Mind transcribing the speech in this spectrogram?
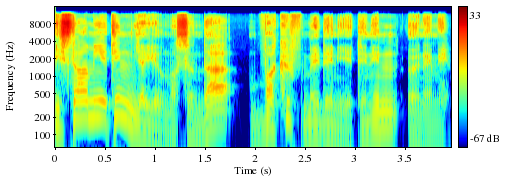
İslamiyet'in yayılmasında vakıf medeniyetinin önemi.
